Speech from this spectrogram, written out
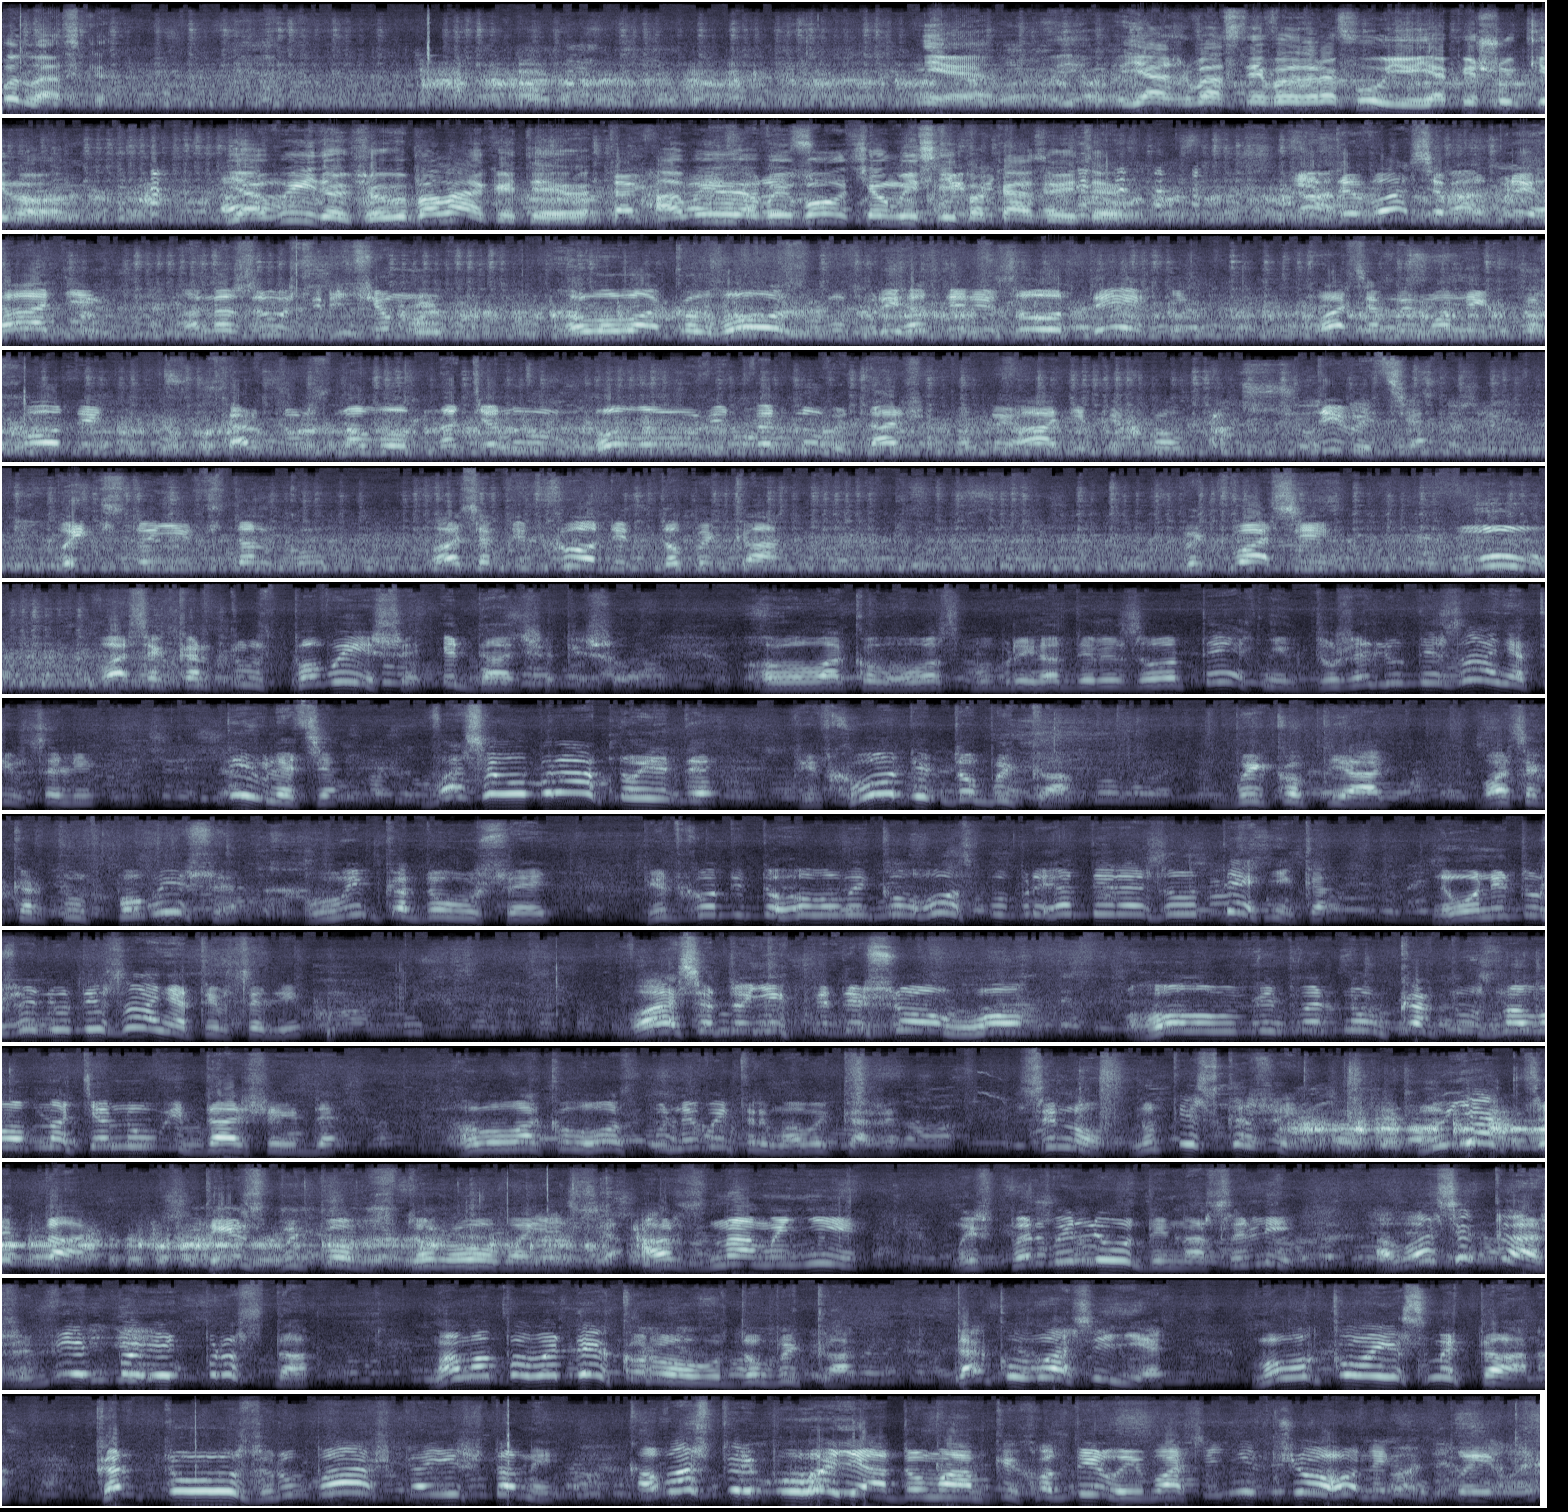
Будь ласка. Ні, я ж вас не фотографую, я пишу кіно. Я вийду, що ви балакаєте, а ви, ви молча мислі показуєте. Іде Вася по бригаді, а на зустріч йому голова колгоспу, бригадир зоотехнік. Вася мимо них проходить, картуз на лоб натягнув, голову відвернув і далі по бригаді пішов. Дивиться, бик стоїть в станку. Вася підходить до бика. Бик Васі му, Вася картуз повише і далі пішов. Голова колгоспу, бригадир зоотехнік, дуже люди зайняті в селі. Дивляться, Вася обратно йде, підходить до бика. Бик опять. Вася картуз повише, улипка до ушей. Підходить до голови колгоспу, бригадира зоотехніка. Ну вони дуже люди зайняті в селі. Вася до їх підійшов, голову відвернув, картуз на лоб натягнув і далі йде. Голова колгоспу не витримав і каже, синок, ну ти скажи, ну як це так? Ти з биком здороваєшся, а з нами ні. Ми ж перві люди на селі. А Вася каже, відповідь проста. Мама поведе корову до бика. Так у вас і є. Молоко і сметана, картуз, рубашка і штани. А вас три бугая до мамки ходили і вас і нічого не купили.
